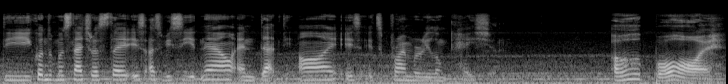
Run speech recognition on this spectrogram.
the quantum moon's natural state is as we see it now, and that the eye is its primary location. Oh boy.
